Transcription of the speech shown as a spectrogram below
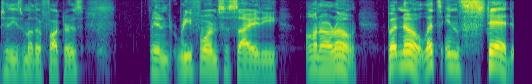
to these motherfuckers and reform society on our own. But no, let's instead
